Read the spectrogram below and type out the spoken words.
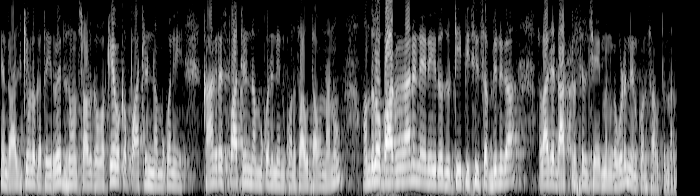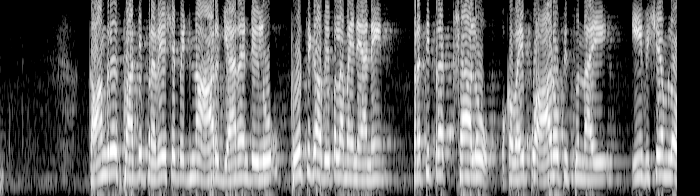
నేను రాజకీయంలో గత ఇరవై ఐదు సంవత్సరాలుగా ఒకే ఒక పార్టీని నమ్ముకొని కాంగ్రెస్ పార్టీని నమ్ముకొని నేను కొనసాగుతా ఉన్నాను. అందులో భాగంగానే నేను ఈరోజు టీపీసీ సభ్యునిగా అలాగే డాక్టర్ సెల్ చైర్మన్గా కూడా నేను కొనసాగుతున్నాను. కాంగ్రెస్ పార్టీ ప్రవేశపెట్టిన ఆరు గ్యారంటీలు పూర్తిగా విఫలమైనాయని ప్రతిపక్షాలు ఒకవైపు ఆరోపిస్తున్నాయి. ఈ విషయంలో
